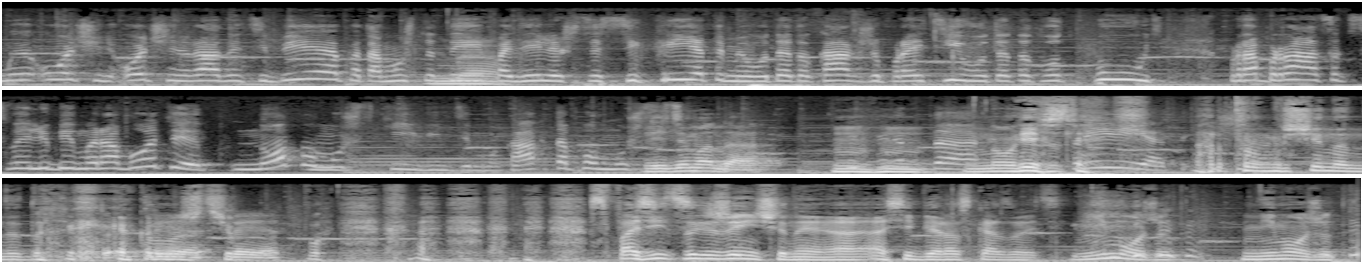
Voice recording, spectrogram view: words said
Мы очень-очень рады тебе, потому что ты Да. поделишься секретами, вот это как же пройти вот этот вот путь, пробраться к своей любимой работе, но по-мужски, видимо, как-то по-мужски. Видимо, да. Ну, если. Артур мужчина, ну, как он может с позиции женщины о, о себе рассказывать? Не может, не может.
